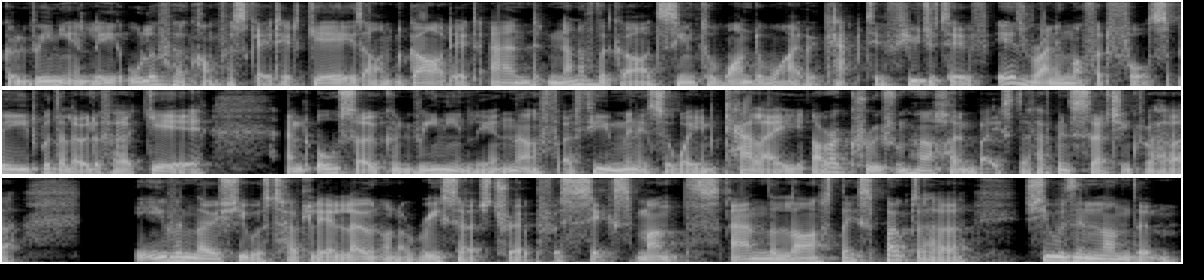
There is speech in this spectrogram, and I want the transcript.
Conveniently, all of her confiscated gear is unguarded, and none of the guards seem to wonder why the captive fugitive is running off at full speed with a load of her gear. And also, conveniently enough, a few minutes away in Calais are a crew from her home base that have been searching for her, even though she was totally alone on a research trip for six months, and the last they spoke to her, she was in London,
